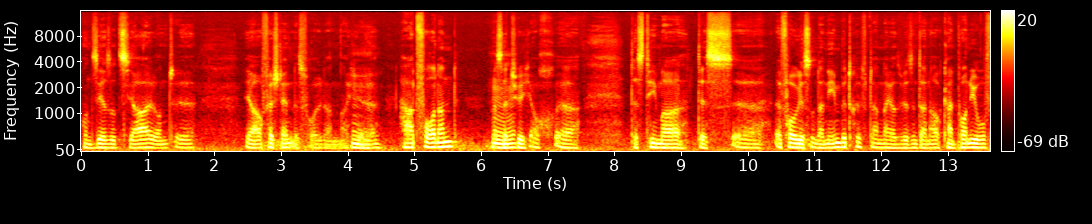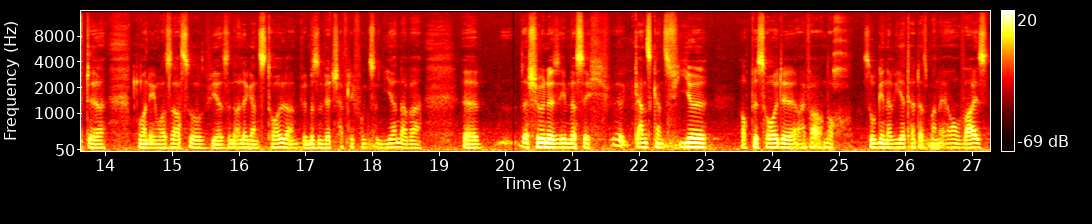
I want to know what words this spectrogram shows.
und sehr sozial und äh, ja auch verständnisvoll dann. Mhm. Äh, hart fordernd, was mhm. natürlich auch äh, das Thema des äh, Erfolges des Unternehmens betrifft. Dann, also wir sind dann auch kein Ponyhof, der, wo man irgendwas sagt, so wir sind alle ganz toll, wir müssen wirtschaftlich funktionieren, aber äh, das Schöne ist eben, dass sich äh, ganz, ganz viel auch bis heute einfach auch noch so generiert hat, dass man auch weiß,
